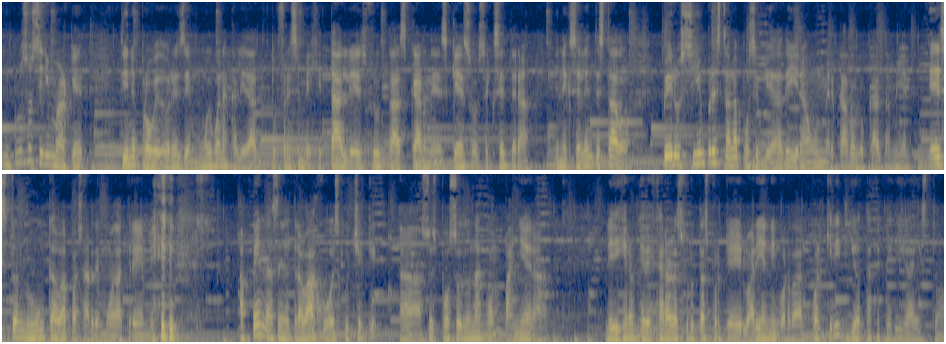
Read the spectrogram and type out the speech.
Incluso City Market tiene proveedores de muy buena calidad que te ofrecen vegetales, frutas, carnes, quesos, etc. en excelente estado, pero siempre está la posibilidad de ir a un mercado local también. Esto nunca va a pasar de moda, créeme. Apenas en el trabajo escuché que a su esposo de una compañera le dijeron que dejara las frutas porque lo harían engordar. Cualquier idiota que te diga esto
